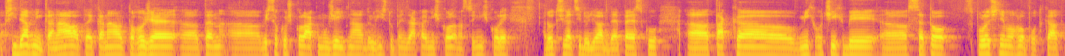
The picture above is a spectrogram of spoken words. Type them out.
přídavný kanál, a to je kanál toho, že ten vysokoškolák může jít na druhý stupeň základní školy a na střední školy a do tří let si dodělat DPS, tak v mých očích by se to společně mohlo potkat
